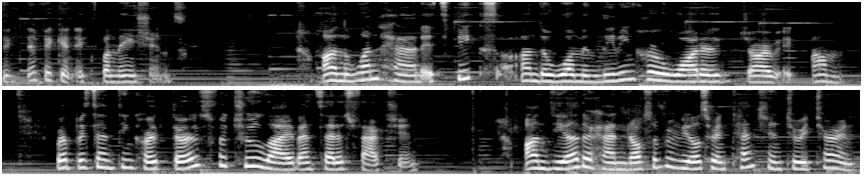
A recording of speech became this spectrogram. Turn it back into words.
significant explanations. On the one hand, it speaks on the woman leaving her water jar, um, representing her thirst for true life and satisfaction. On the other hand, it also reveals her intention to return.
